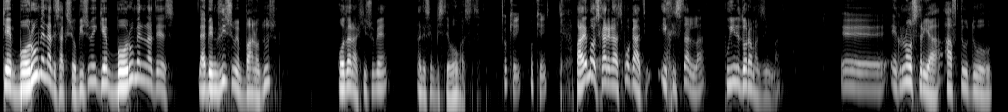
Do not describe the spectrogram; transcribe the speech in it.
Και μπορούμε να τις αξιοποιήσουμε και μπορούμε να, τις, να επενδύσουμε πάνω τους όταν αρχίσουμε να τις εμπιστευόμαστε. Okay. Okay. Παραδείγματος χάρη να σας πω κάτι. Η Χριστάλλα που είναι τώρα μαζί μας, ε, εγνώστρια αυτού του,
